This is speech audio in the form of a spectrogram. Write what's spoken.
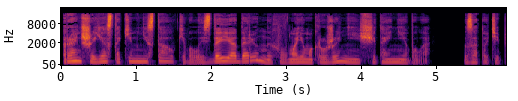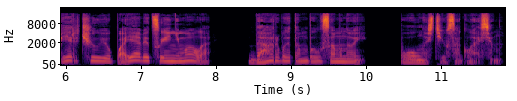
Раньше я с таким не сталкивалась, да и одаренных в моем окружении, считай, не было. Зато теперь, чую, появится и немало. Дар в этом был со мной полностью согласен.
